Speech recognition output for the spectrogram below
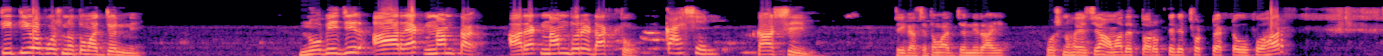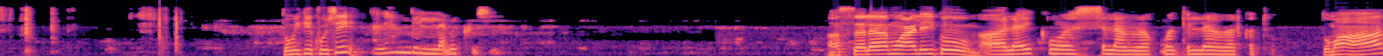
তৃতীয় প্রশ্ন তোমার জন্য। নবীজির আর এক নামটা আর এক নাম ধরে ডাকতো। কাশেম। কাশিম। ঠিক আছে তোমার জন্য রায়। প্রশ্ন হয়েছে আমাদের তরফ থেকে ছোট্ট একটা উপহার। তুমি কি খুশি? আলহামদুলিল্লাহ আমি খুশি। আসসালামু আলাইকুম। ওয়ালাইকুম আসসালাম রহমতুল্লাহ বরকাত তোমার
